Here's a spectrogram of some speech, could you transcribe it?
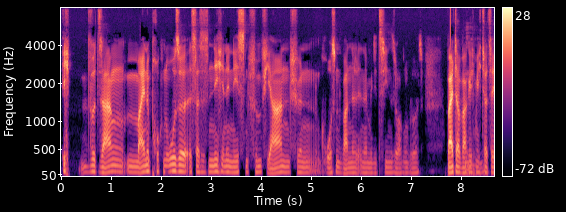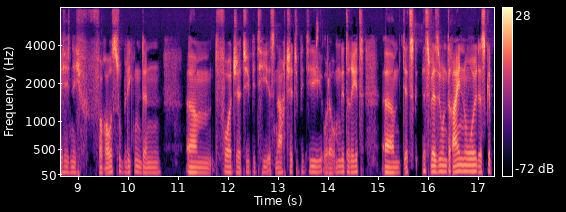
Ich würde sagen, meine Prognose ist, dass es nicht in den nächsten fünf Jahren für einen großen Wandel in der Medizin sorgen wird. Weiter wage ich mich mhm. tatsächlich nicht vorauszublicken, denn ähm, vor JetGPT ist nach JetGPT oder umgedreht. Ähm, jetzt ist Version 3.0, es gibt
